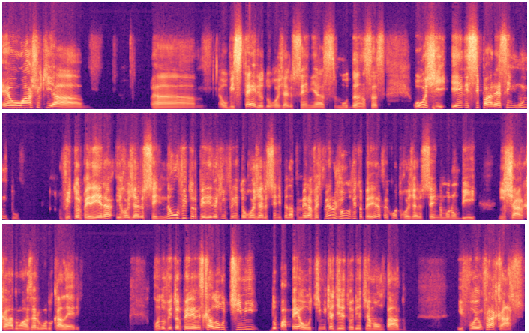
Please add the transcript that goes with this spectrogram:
Eu acho que a, a o mistério do Rogério Senna e as mudanças, hoje eles se parecem muito. Vitor Pereira e Rogério Ceni. Não o Vitor Pereira que enfrentou o Rogério Ceni pela primeira vez. Primeiro jogo do Vitor Pereira foi contra o Rogério Ceni no Morumbi, encharcado 1 a 0 gol do Caleri. Quando o Vitor Pereira escalou o time do papel, o time que a diretoria tinha montado, e foi um fracasso.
